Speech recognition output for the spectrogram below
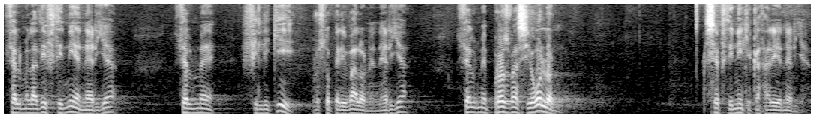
Θέλουμε δηλαδή φθηνή ενέργεια, θέλουμε φιλική προς το περιβάλλον ενέργεια, θέλουμε πρόσβαση όλων σε φθηνή και καθαρή ενέργεια.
